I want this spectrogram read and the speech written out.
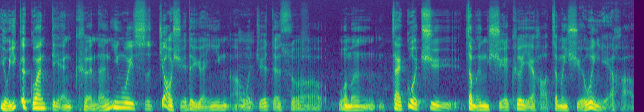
有一个观点，可能因为是教学的原因啊，嗯我觉得说我们在过去这门学科也好，这门学问也好，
